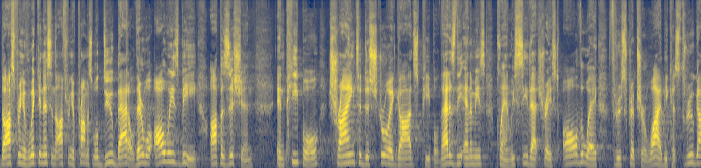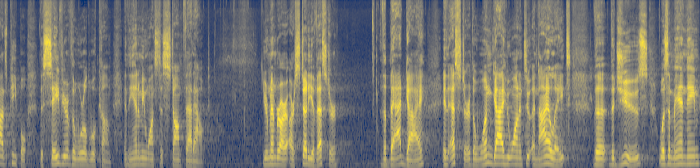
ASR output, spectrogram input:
the offspring of wickedness and the offspring of promise will do battle. There will always be opposition and people trying to destroy God's people. That is the enemy's plan. We see that traced all the way through Scripture. Why? Because through God's people, the Savior of the world will come, and the enemy wants to stomp that out. You remember our, our study of Esther? The bad guy in Esther, the one guy who wanted to annihilate the, the Jews was a man named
